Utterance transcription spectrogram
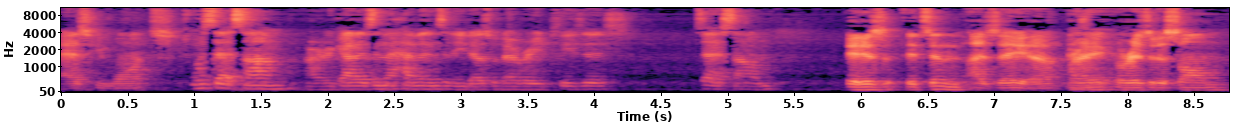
as he wants. What's that psalm? Our God is in the heavens and He does whatever He pleases. Is that a psalm? It is. It's in Isaiah, right? Isaiah. Or is it a psalm?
